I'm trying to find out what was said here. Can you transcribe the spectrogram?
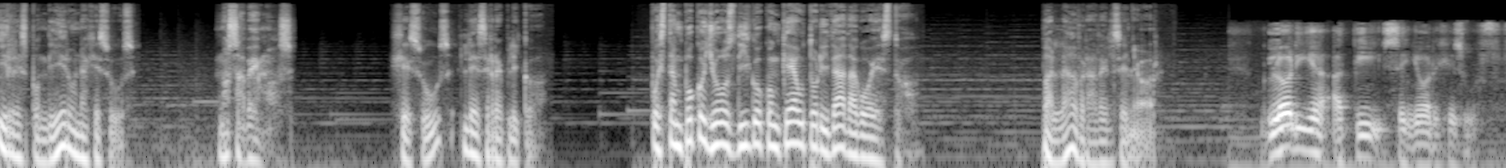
Y respondieron a Jesús, No sabemos. Jesús les replicó, Pues tampoco yo os digo con qué autoridad hago esto. Palabra del Señor. Gloria a ti, Señor Jesús.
